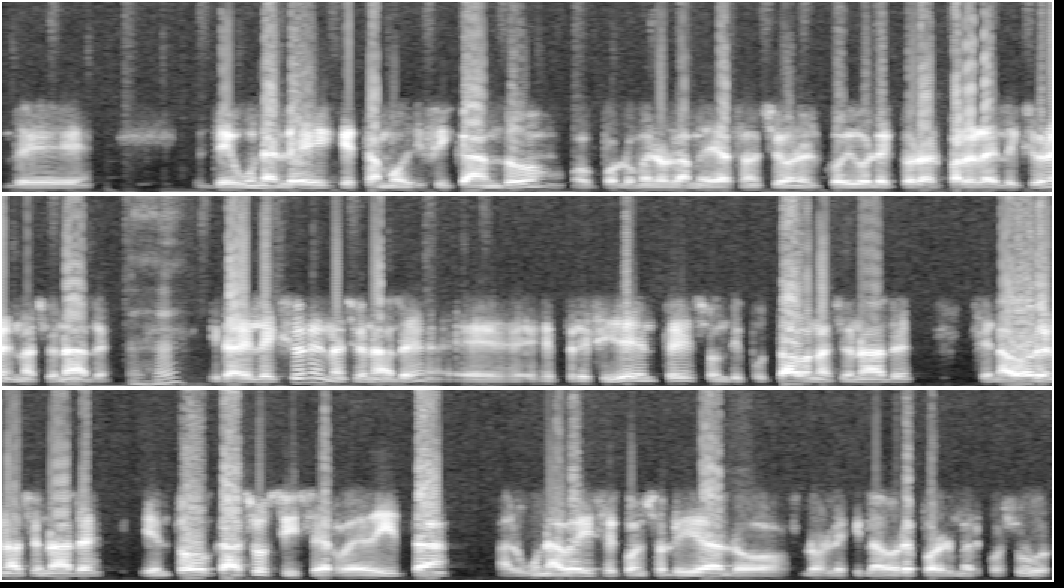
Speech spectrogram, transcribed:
de, de una ley que está modificando, o por lo menos la media sanción, el Código Electoral para las elecciones nacionales. Y las elecciones nacionales, eh, es el presidente, son diputados nacionales, senadores nacionales, y en todo caso, si se reedita alguna vez se consolida los, los legisladores por el Mercosur.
